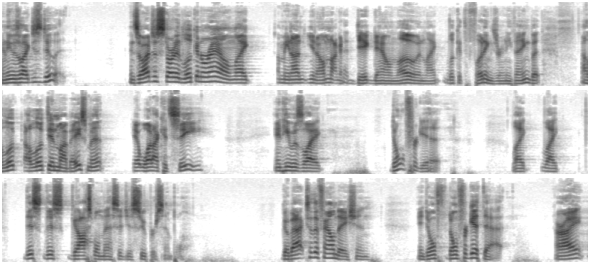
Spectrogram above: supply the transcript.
And he was like, just do it. And so I just started looking around like I mean, I you know, I'm not going to dig down low and like look at the footings or anything, but I looked I looked in my basement at what I could see and he was like, "Don't forget, like like this this gospel message is super simple. Go back to the foundation, and don't don't forget that. All right."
